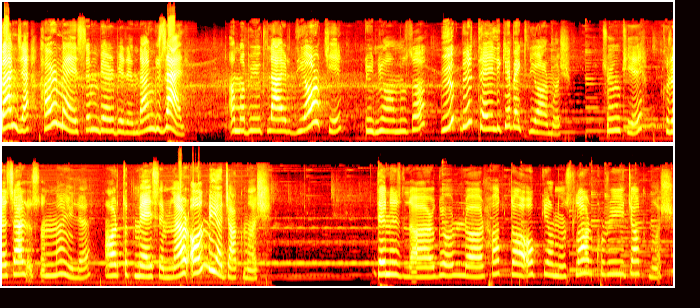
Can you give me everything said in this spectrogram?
Bence her mevsim birbirinden güzel. Ama büyükler diyor ki dünyamızı büyük bir tehlike bekliyormuş. Çünkü küresel ısınma ile artık mevsimler olmayacakmış. Denizler, göller, hatta okyanuslar kuruyacakmış.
